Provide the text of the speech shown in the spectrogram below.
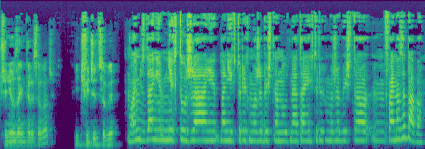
się nią zainteresować? I ćwiczyć sobie? Moim zdaniem niektórzy, dla niektórych może być to nudne, a dla niektórych może być to yy, fajna zabawa.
